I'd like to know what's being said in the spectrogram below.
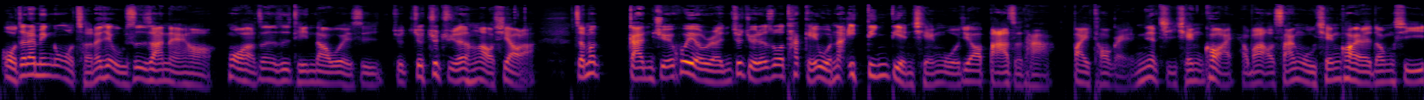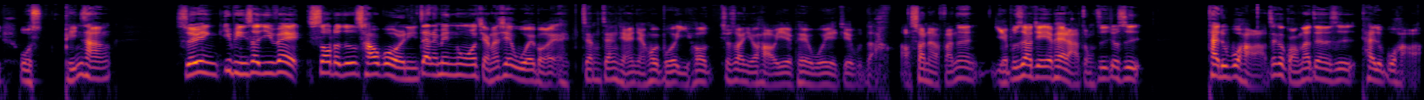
哦，在那边跟我扯那些五四三呢，哈，哇，真的是听到我也是，就就就觉得很好笑啦。怎么感觉会有人就觉得说，他给我那一丁点钱，我就要扒着他？拜托给你那几千块，好不好？三五千块的东西，我平常随便一瓶设计费收的都超过了。你在那边跟我讲那些，我也不会。哎，这样这样讲一讲，会不会以后就算有好业配，我也接不到？啊，算了，反正也不是要接业配啦。总之就是态度不好了，这个广告真的是态度不好了。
